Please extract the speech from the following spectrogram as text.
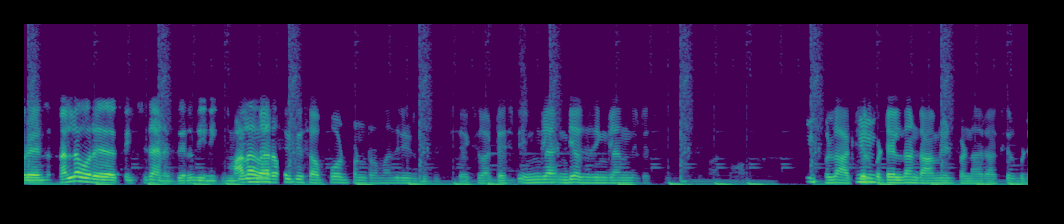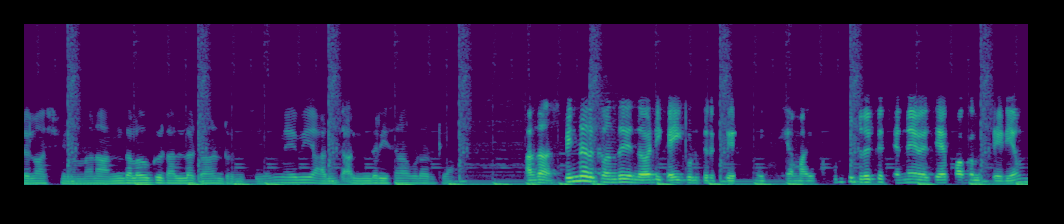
ஒரு நல்ல ஒரு பிச் தான் எனக்கு தெரிஞ்சு இன்னைக்கு மழை வேற மலைக்கு சப்போர்ட் பண்ற மாதிரி இருக்கு பிச் ஆக்சுவலாக test England India vs England test பார்த்தோம். ஃபுல்லாக அக்ஷர். பட்டேல் தான் டாமினேட் பண்ணாரு. அக்ஷர் பட்டேலும் அஸ்வினும் ஆனால் அந்த அளவுக்கு நல்ல டர்ன் இருந்துச்சு. மேபி அந்த அந்த ரீசனாக கூட இருக்கலாம். அதான் ஸ்பின்னருக்கு வந்து இந்த வாட்டி கை கொடுத்துருக்கு. கொடுத்துட்டு இருக்கு சென்னை சேப்பாக்கம் ஸ்டேடியம்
